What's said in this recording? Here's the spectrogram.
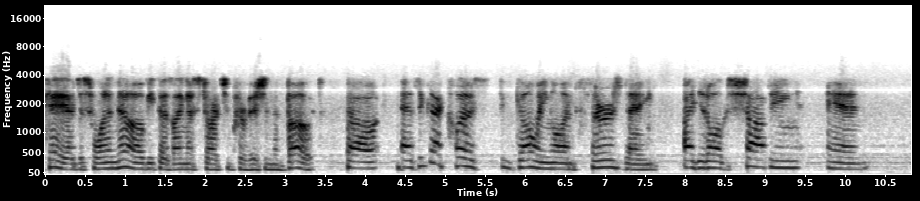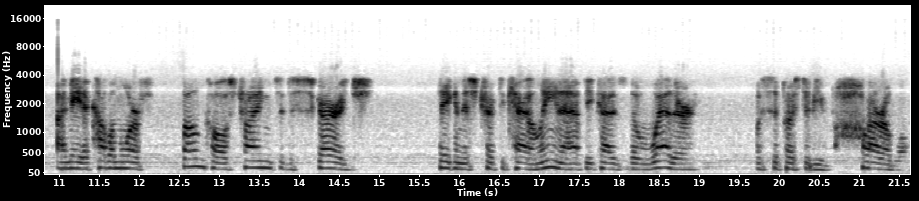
okay, I just want to know because I'm going to start to provision the boat. So as it got close to going on Thursday, I did all the shopping and I made a couple more phone calls trying to discourage taking this trip to Catalina because the weather was supposed to be horrible.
